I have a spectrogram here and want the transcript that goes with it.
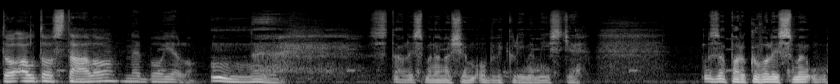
To auto stálo nebo jelo? Ne, stáli jsme na našem obvyklém místě. Zaparkovali jsme u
